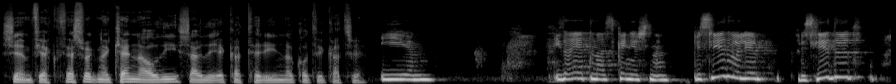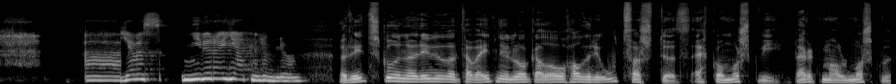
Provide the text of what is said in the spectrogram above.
sem fekk þess vegna að kenna á því, sagði Ekaterina Kotvikatse. Rýtskúðunar yfirvöld hafa einnig lokað óháður í útfarstöð, Ekko Moskvi, Bergmál Moskvu.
